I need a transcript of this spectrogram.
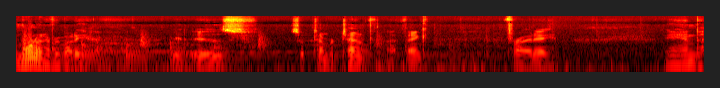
Good morning, everybody. It is September 10th, I think, Friday, and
